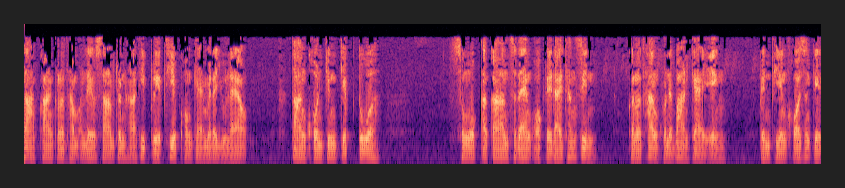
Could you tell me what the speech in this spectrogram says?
ทราบการกระทำอันเลวทรามจนหาที่เปรียบเทียบของแกไม่ได้อยู่แล้ว ต่างคนจึงเก็บตัว สงบอาการแสดงออกใด ๆ ทั้งสิ้น กระทั่งคนในบ้านแกเอง เป็นเพียงคอยสังเกต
